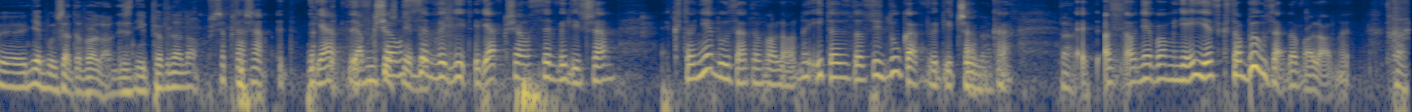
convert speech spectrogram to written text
e, nie był zadowolony z niej. Pewno no, Przepraszam, ja, Ja w książce wyli, ja w książce wyliczam, kto nie był zadowolony i to jest dosyć długa wyliczanka. tak. O, o niebo mniej jest, kto był zadowolony. Tak.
